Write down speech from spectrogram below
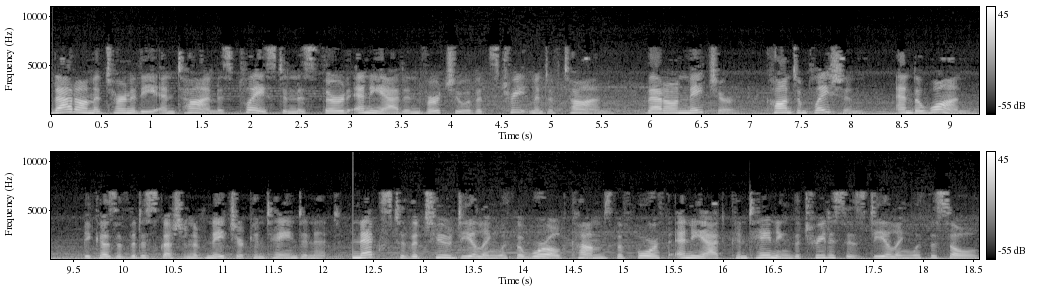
That on eternity and time is placed in this third Ennead in virtue of its treatment of time, that on nature, contemplation, and the one, because of the discussion of nature contained in it. Next to the two dealing with the world comes the fourth Ennead containing the treatises dealing with the soul.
